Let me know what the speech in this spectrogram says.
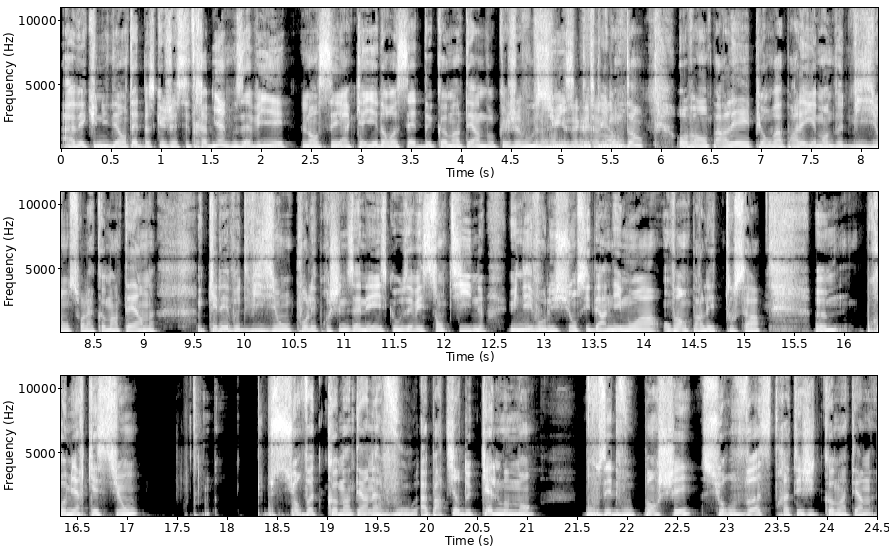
avec une idée en tête parce que je sais très bien que vous aviez lancé un cahier de recettes de com interne. Donc, je vous suis depuis longtemps. On va en parler. Et puis, on va parler également de votre vision sur la com interne. Quelle est votre vision pour les prochaines années? Est-ce que vous avez senti une, une évolution ces derniers mois. On va en parler de tout ça. Euh, première question sur votre com interne à vous. À partir de quel moment vous êtes-vous penché sur votre stratégie de com interne?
